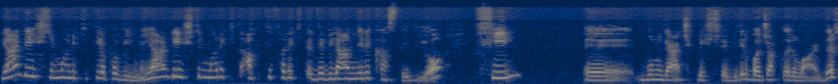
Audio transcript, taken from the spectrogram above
Yer değiştirme hareketi yapabilme. Yer değiştirme hareketi aktif hareket edebilenleri kastediyor. Fil e, bunu gerçekleştirebilir. Bacakları vardır.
